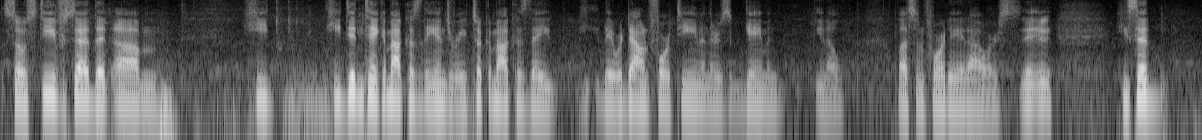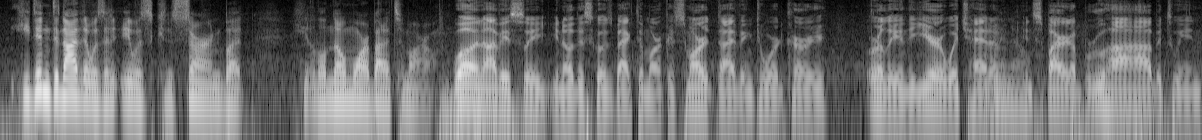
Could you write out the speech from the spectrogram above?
so Steve said that um, he he didn't take him out because of the injury. He took him out because they they were down 14 and there's a game in you know less than 48 hours. It- it- he said he didn't deny that it was a, it was concern, but he'll know more about it tomorrow. Well, and obviously, you know, this goes back to Marcus Smart diving toward Curry early in the year, which had a, inspired a brouhaha between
